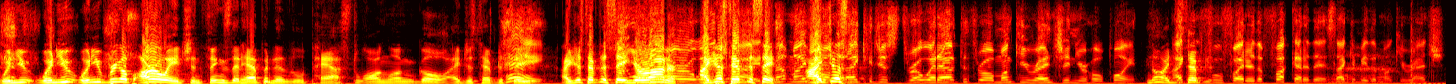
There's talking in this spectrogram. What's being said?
when you when you when you bring up ROH and things that happened in the past, long long ago, I just have to say, Hey, I just have to say, You Your Honor, I just have to say, It's not my I just I could just throw it out to throw a monkey wrench in your whole point. no, I just can have Foo Fighter the fuck out of this. I could be the monkey wrench.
